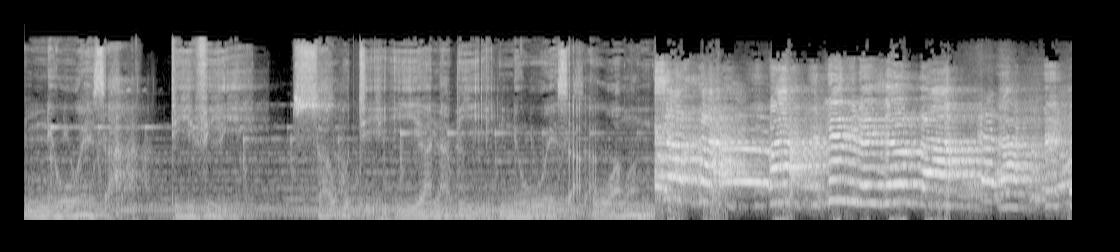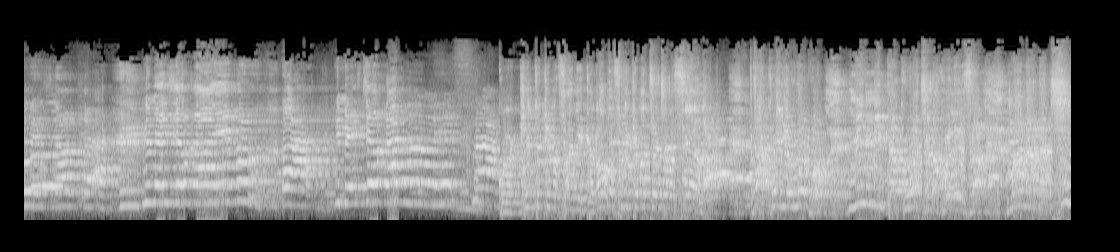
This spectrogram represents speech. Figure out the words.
ni Uweza TV, sauti ya nabii ni uweza wa Mungu. Mimi nimechoka. Ah, Nimechoka. Nimechoka aibu. Ah, Nimechoka. Ah. kuna kitu kinafanyika naomba ufunike macho masiala kaa kwenye uwepo mimi nitakuacha na kueleza maana anajua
